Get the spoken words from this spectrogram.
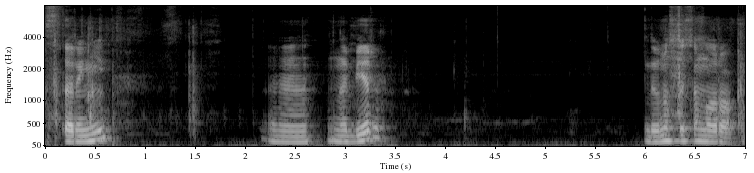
старині. Е, набір 97-го року.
